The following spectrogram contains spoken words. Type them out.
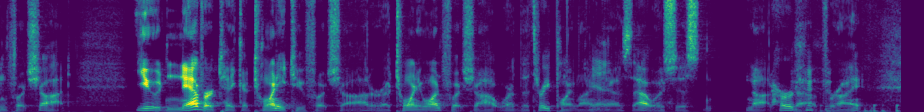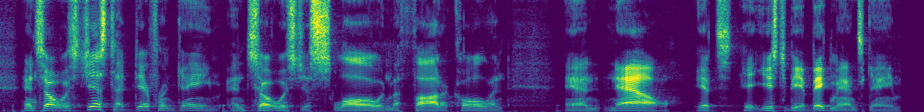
Yeah. foot shot. you'd never take a 22 foot shot or a 21 foot shot where the three point line Yeah. is. That was just not heard of, right? And so it was just a different game. And so it was just slow and methodical and and now it's it used to be a big man's game.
